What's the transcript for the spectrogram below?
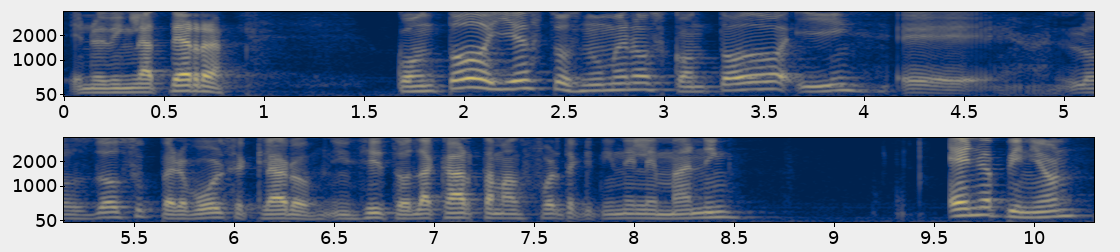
eh, Nueva Inglaterra. Con todo y estos números, con todo y eh, los dos Super Bowls, eh, claro, insisto, es la carta más fuerte que tiene Le Manning. En mi opinión,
